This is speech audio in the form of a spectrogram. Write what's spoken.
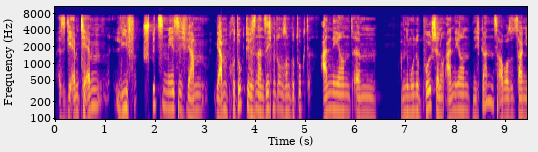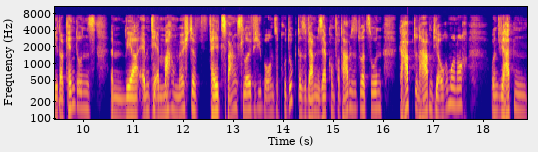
also die MTM lief spitzenmäßig. Wir haben, wir haben Produkte, wir sind an sich mit unserem Produkt annähernd, ähm, haben eine Monopolstellung annähernd, nicht ganz, aber sozusagen jeder kennt uns. Ähm, wer MTM machen möchte, fällt zwangsläufig über unser Produkt. Also wir haben eine sehr komfortable Situation gehabt und haben die auch immer noch. Und wir hatten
